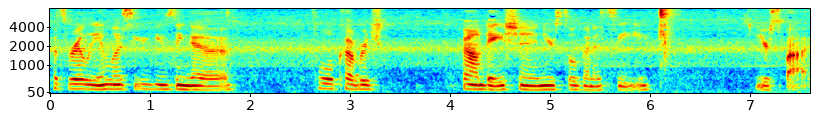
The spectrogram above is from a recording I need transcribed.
Because really, unless you're using a full coverage foundation, you're still going to see your spots.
